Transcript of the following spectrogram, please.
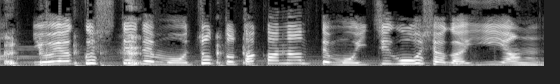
予約してでも、ちょっと高なっても1号車がいいやん。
